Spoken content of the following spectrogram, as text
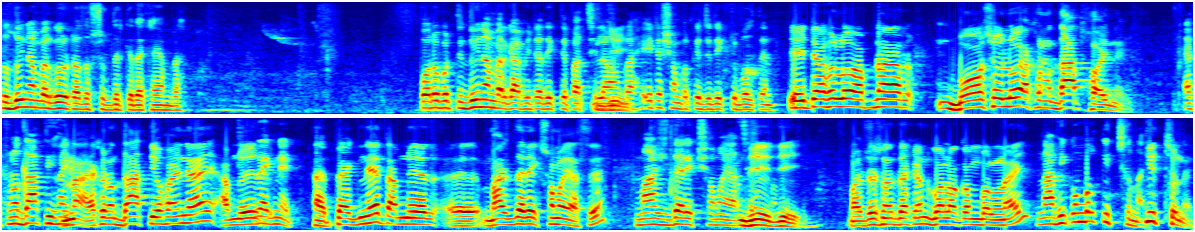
তো দুই নাম্বার গরুটা দর্শকদেরকে দেখাই আমরা। পরবর্তী দুই নাম্বার গাভীটা দেখতে পাচ্ছিলাম আমরা। এটা সম্পর্কে যদি একটু বলতেন। এটা হলো আপনার বয়স হলো এখনও দাঁত হয় নাই। এখনও দাঁতই হয় না এখনও দাঁতই হয় নাই। আপনার প্রেগনেন্ট হ্যাঁ প্রেগনেন্ট আপনার মাস দেড়েক সময় আছে। মাস দেড়েক সময় আছে জি জি। দেখেন গলা কম্বল নাই। নাভি কম্বল কিচ্ছু নাই। কিচ্ছু নাই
